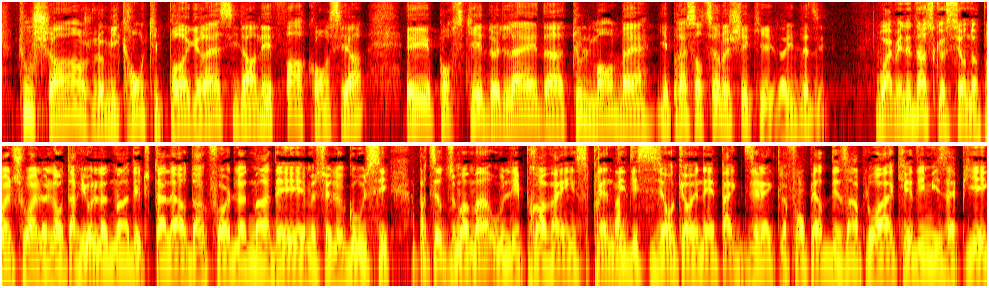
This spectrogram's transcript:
Tout change. L'Omicron qui progresse, il en est fort conscient. Et pour ce qui est de l'aide à tout le monde, ben, il est prêt à sortir le chéquier, là, il l'a dit. Ouais, mais là, dans ce cas-ci, on n'a pas le choix. L'Ontario l'a demandé tout à l'heure, Doug Ford l'a demandé, M. Legault aussi. À partir du moment où les provinces prennent des décisions qui ont un impact direct, là, font perdre des emplois, créent des mises à pied,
